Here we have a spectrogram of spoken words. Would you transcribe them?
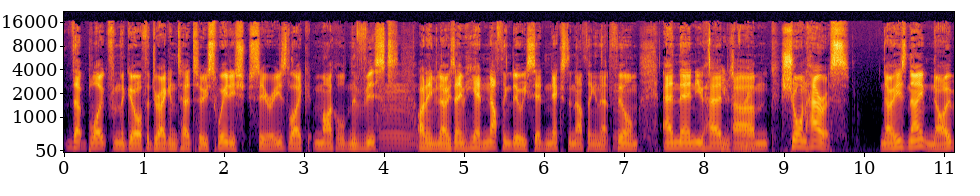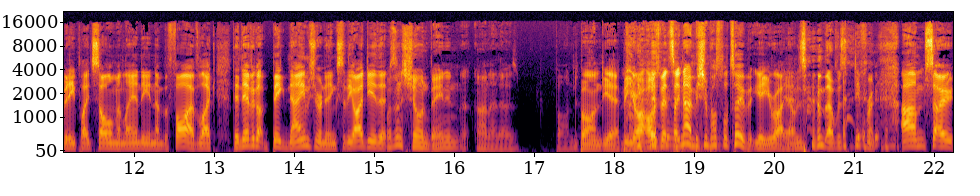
that bloke from the Girl with the Dragon Tattoo Swedish series, like Michael Nyqvist. I don't even know his name. He had nothing to do. He said next to nothing in that film. And then you had um, Sean Harris. Know his name? No, but he played Solomon Landy in number five. Like they never got big names or anything. So the idea that Wasn't Sean Bean in? Oh no, that was Bond. Bond, yeah. But you're right. I was about to say no, Mission Impossible too, but yeah, you're right. Yeah. That was that was different. Um, so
